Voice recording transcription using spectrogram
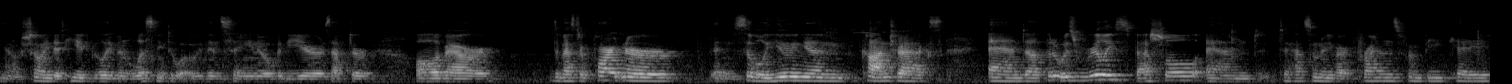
you know, showing that he had really been listening to what we've been saying over the years after all of our domestic partner and civil union contracts. And, uh, but it was really special and to have so many of our friends from BK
